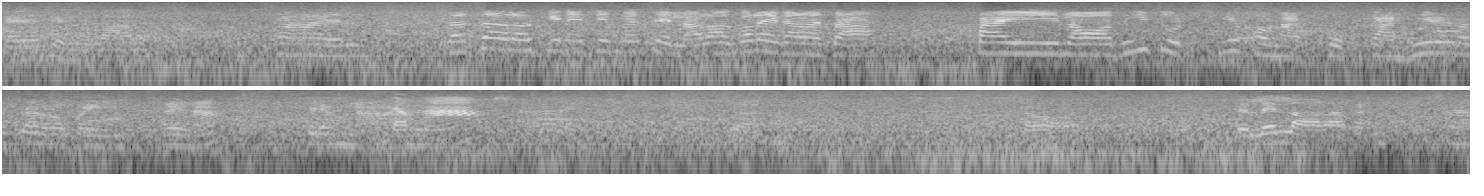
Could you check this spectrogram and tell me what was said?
ใกล้จะถึงเวลาแล้วใช่หลังจากเรากินไอติมกันเสร็จแล้วเราก็เลยกำลังจะไปรอที่จุดที่เขานัดพบกันที่เราจะเราไปอะไรนะไปดำน้ำดำน้ใช่ำก็เดี๋ยวเล่นรอแล้วกันใช่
